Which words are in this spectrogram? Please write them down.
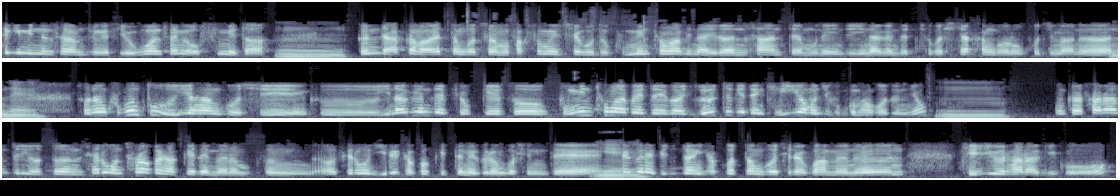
책임 있는 사람 중에서 요구한 사람이 없습니다. 음, 그런데 아까 말했던 것처럼 뭐 박성민 최고도 국민통합이나 이런 사안 때문에 이제 이낙연 대표가 시작한 거로 보지만은 네. 저는 그건 또 의아한 것이 그 이낙연 대표께서 국민통합에 대해 눈을 뜨게 된 계기가 뭔지 궁금하거든요. 음, 그러니까 사람들이 어떤 새로운 철학을 갖게 되면은 무슨 어, 새로운 일을 겪었기 때문에 그런 것인데 예. 최근에 민주당이 겪었던 것이라고 하면은 지지율 하락이고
